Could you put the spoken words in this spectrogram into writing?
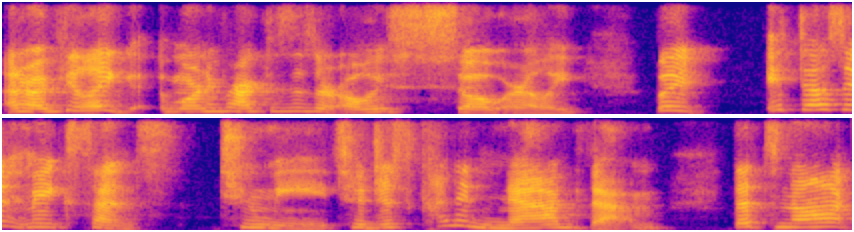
I don't know. I feel like morning practices are always so early, but it doesn't make sense to me to just kind of nag them. That's not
